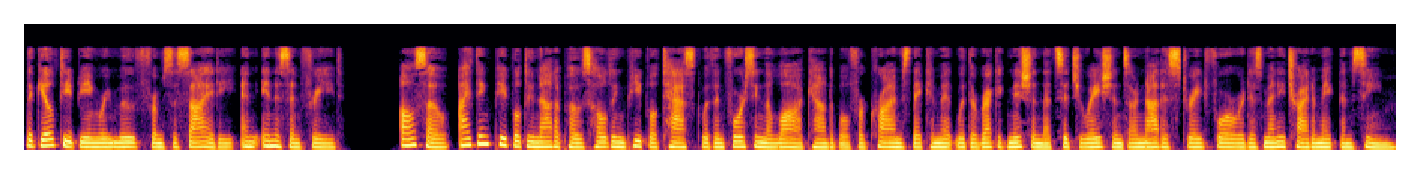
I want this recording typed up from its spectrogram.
The guilty being removed from society and innocent freed. Also, I think people do not oppose holding people tasked with enforcing the law accountable for crimes they commit with the recognition that situations are not as straightforward as many try to make them seem.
